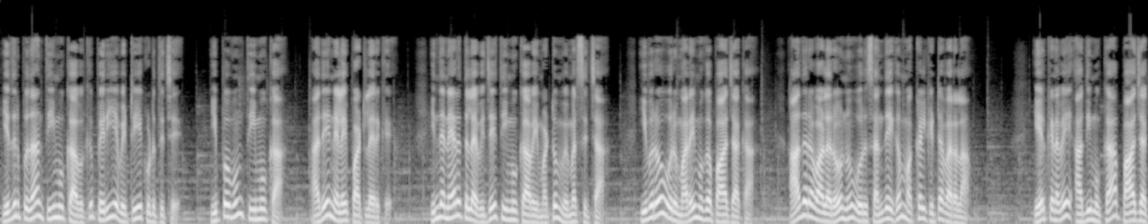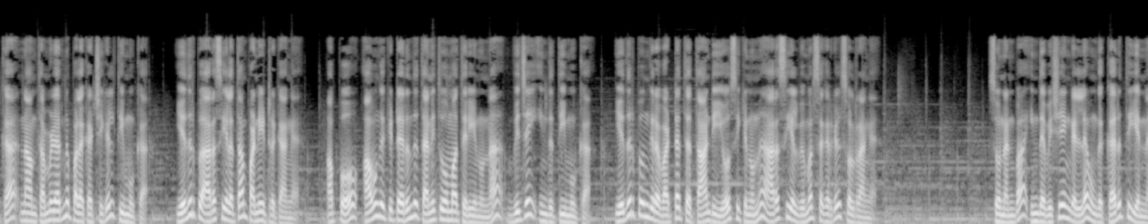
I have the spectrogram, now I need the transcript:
எதிர்ப்பு தான் திமுகவுக்கு பெரிய வெற்றியை கொடுத்துச்சு. இப்பவும் திமுக அதே நிலைப்பாட்டுல இருக்கு. இந்த நேரத்துல விஜய் திமுகவை மட்டும் விமர்சிச்சா? இவரோ ஒரு மறைமுக பாஜக. ஆதரவாளரோன்னு ஒரு சந்தேகம் மக்கள் கிட்ட வரலாம். ஏற்கனவே அதிமுக பாஜக நாம் தமிழர்னு பல கட்சிகள் திமுக. எதிர்ப்பு அரசியலை தான் பண்ணிட்டு இருக்காங்க. அப்போ அவங்க கிட்ட இருந்து தனித்துவமா தெரியணும்னா விஜய் இந்த திமுக. எதிர்ப்புங்கிற வட்டத்தை தாண்டி யோசிக்கணும்னு அரசியல் விமர்சகர்கள் சொல்றாங்க. ஸோ நண்பா இந்த விஷயங்கள்ல உங்க கருத்து என்ன?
